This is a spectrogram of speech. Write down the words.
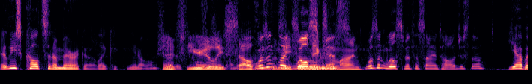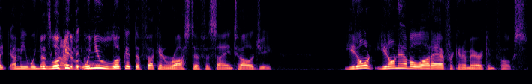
At least cults in America, like you know, I'm sure. and it's usually south of Wasn't the like Mason Will Smith? line. Wasn't Will Smith a Scientologist though? Yeah, but I mean, when That's you look at the, when you look at the fucking roster for Scientology, you don't you don't have a lot of African American folks.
